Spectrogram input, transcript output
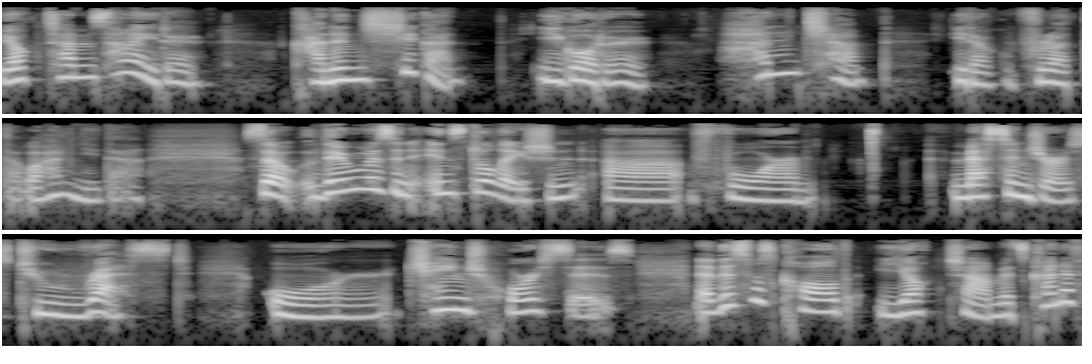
역참 사이를 가는 시간, 이거를 한참 이라고 불렀다고 합니다. So there was an installation uh, for messengers to rest or change horses. Now, this was called 역참. It's kind of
